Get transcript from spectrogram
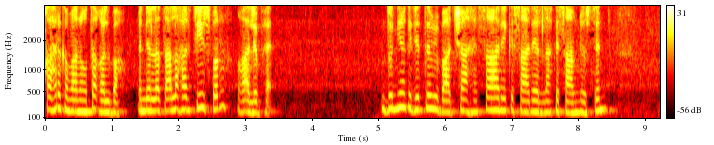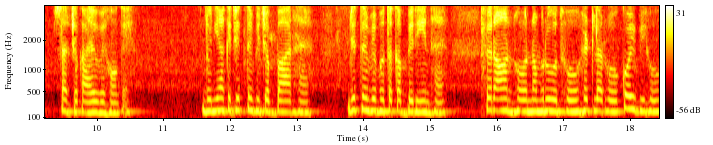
قہر کا مانا ہوتا غلبہ۔ یعنی اللہ تعالیٰ ہر چیز پر غالب ہے۔ دنیا کے جتنے بھی بادشاہ ہیں، سارے کے سارے اللہ کے سامنے اس دن سر جھکائے ہوئے ہوں گے۔ دنیا کے جتنے بھی جبار ہیں، جتنے بھی متکبرین ہیں، فرعون ہو، نمرود ہو، ہٹلر ہو، کوئی بھی ہو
